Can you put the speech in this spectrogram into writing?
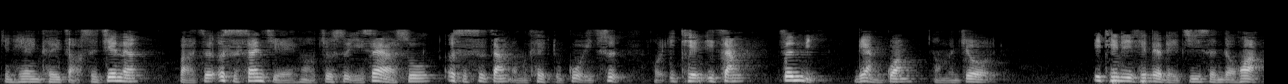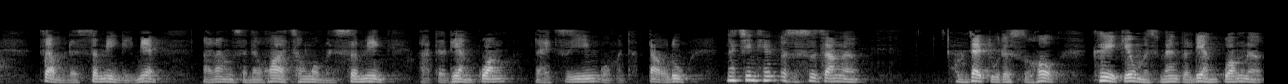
今天可以找时间呢，把这二十三节啊，就是以赛亚书二十四章，我们可以读过一次。我一天一章真理亮光，我们就一天一天的累积神的话，在我们的生命里面。啊，让神的话从我们生命啊的亮光来指引我们的道路。那今天二十四章呢，我们在读的时候可以给我们什么样的亮光呢？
